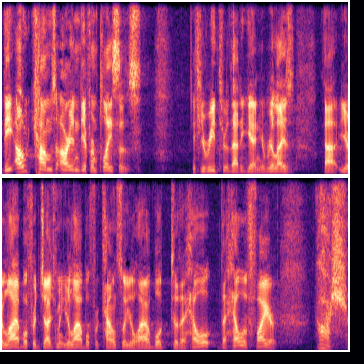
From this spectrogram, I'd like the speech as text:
the outcomes are in different places. If you read through that again, you realize uh, you're liable for judgment. You're liable for counsel. You're liable to the hell, the hell of fire. Gosh,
